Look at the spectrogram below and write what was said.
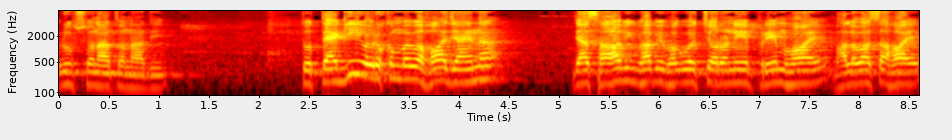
রূপ সনাতন আদি। তো ত্যাগই ওরকমভাবে হওয়া যায় না। যা স্বাভাবিকভাবে ভগবত চরণে প্রেম হয়, ভালোবাসা হয়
